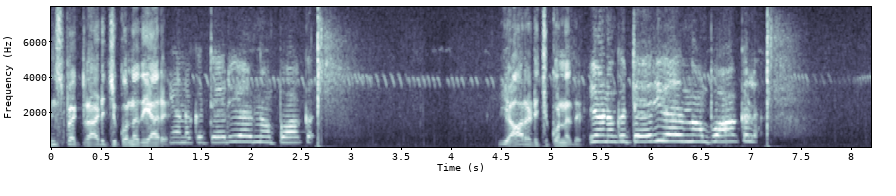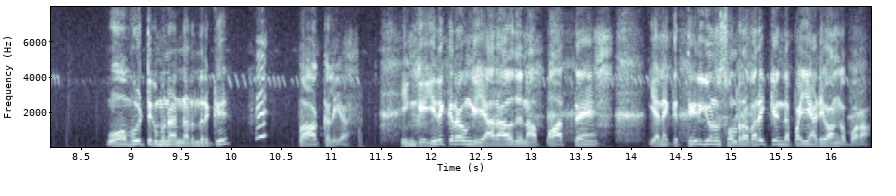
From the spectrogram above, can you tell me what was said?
இன்ஸ்பெக்டர் அடிச்சு கொன்னது யாரு? எனக்கு தெரியாது நான் பார்க்க யார் அடிச்சு கொன்னது? எனக்கு தெரியாது நான் பார்க்கல. உன் வீட்டுக்கு முன்னாடி நடந்திருக்கு? பார்க்கலையா? இங்க இருக்கிறவங்க யாராவது நான் பார்த்தேன் எனக்கு தெரியும்னு சொல்ற வரைக்கும் இந்த பையன் அடி வாங்க போறான்.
